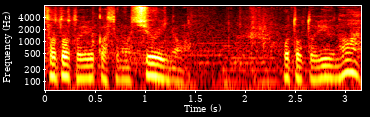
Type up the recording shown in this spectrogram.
外というかその周囲の音というのは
